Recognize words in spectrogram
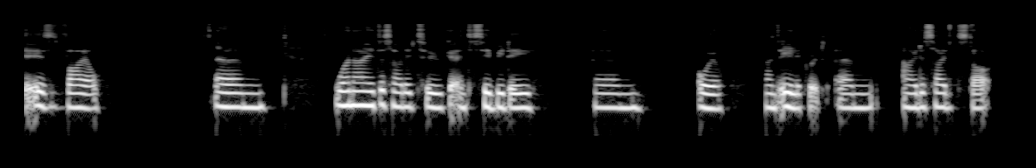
it is vile. Um, when I decided to get into CBD um, oil and e-liquid, um, I decided to start.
